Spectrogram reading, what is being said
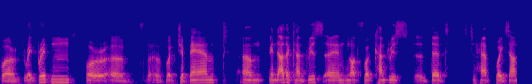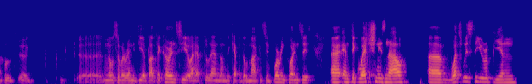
for Great Britain, for, uh, for, for, Japan, um, other countries, and not for countries uh, that have, for example, uh, uh, no sovereignty about their currency or have to land on the capital markets in foreign currencies. and the question is now, uh, what's with the European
